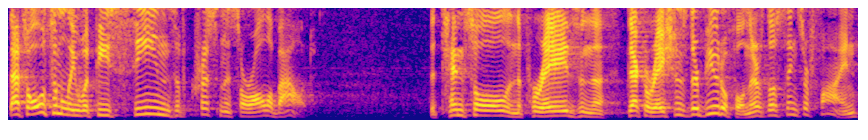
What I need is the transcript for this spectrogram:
That's ultimately what these scenes of Christmas are all about. The tinsel and the parades and the decorations, they're beautiful, and those things are fine,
